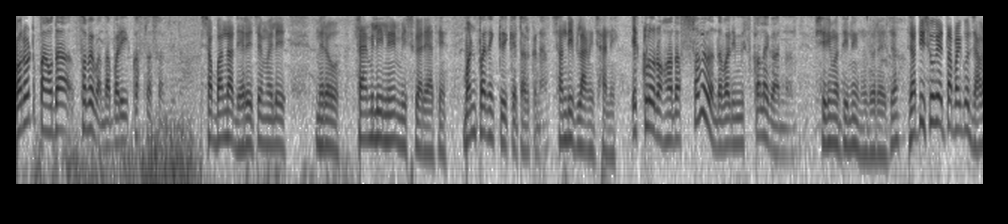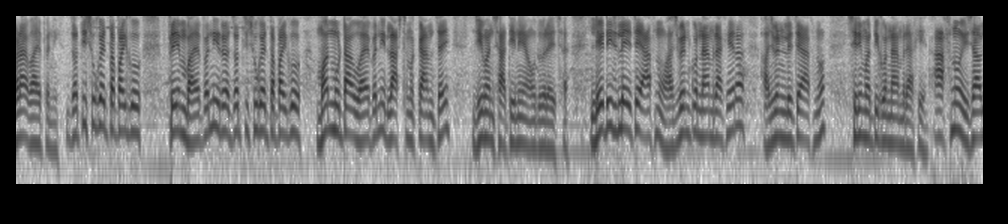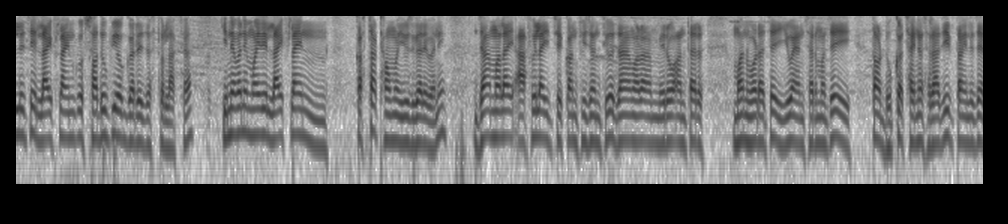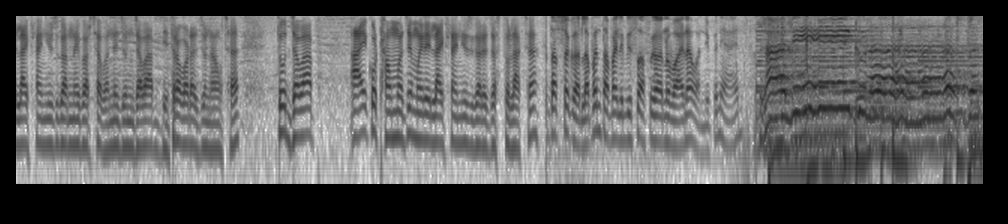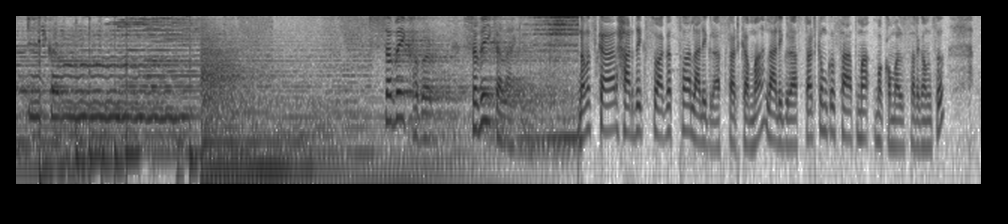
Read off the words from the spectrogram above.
करोड पाउँदा सबैभन्दा बढी कसलाई सम्झिनु? सबभन्दा धेरै चाहिँ मैले मेरो फ्यामिली नै मिस गरेको थिएँ। मनपर्ने क्रिकेटरको नाम? सन्दीप लामी छाने एक्लो रहँदा सबैभन्दा बढी मिस कसलाई गर्नुहुन्थ्यो? श्रीमती नै हुँदो रहेछ। जतिसुकै तपाईँको झगडा भए पनि जतिसुकै तपाईँको प्रेम भए पनि र जतिसुकै तपाईँको मनमुटाउ भए पनि लास्टमा काम चाहिँ जीवनसाथी नै आउँदो रहेछ। लेडिजले चाहिँ आफ्नो हस्बेन्डको नाम राखेर हस्बेन्डले चाहिँ आफ्नो श्रीमतीको नाम राखे। आफ्नो हिसाबले चाहिँ लाइफ लाइनको सदुपयोग गरे जस्तो लाग्छ। किनभने मैले लाइफ लाइन कस्ता ठाउँमा युज गरेँ भने जहाँ मलाई आफूलाई चाहिँ कन्फ्युजन थियो जहाँबाट मेरो अन्तर मनबाट चाहिँ यो एन्सरमा चाहिँ त ढुक्क छैनस् राजीव तैँले चाहिँ लाइफ लाइन युज गर्नैपर्छ भन्ने जुन जवाब भित्रबाट जुन आउँछ त्यो जवाब आएको ठाउँमा चाहिँ मैले लाइफ लाइन युज गरेँ जस्तो लाग्छ। दर्शकहरूलाई पनि तपाईँले विश्वास गर्नु भएन भन्ने पनि आएन। लाली गुराँस डट कम। सबै खबर सबैका लागि। नमस्कार हार्दिक स्वागत छ लालीगुराँस डट कममा लालीगुराँस डट कमको साथमा म कमल सरगम छु।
